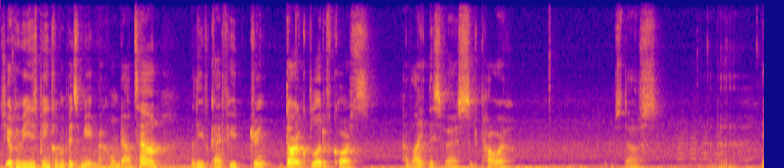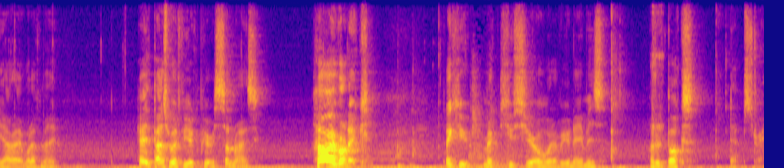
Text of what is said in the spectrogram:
to your convenience, being come and visit me at my home downtown. I'll leave a guide for you. Drink dark blood, of course. I like this verse, such power. Stuffs. Uh, yeah, right, whatever, mate. Hey, the password for your computer is sunrise. How ironic! Thank you, Mercutio, whatever your name is. Hundred bucks. Damn straight.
